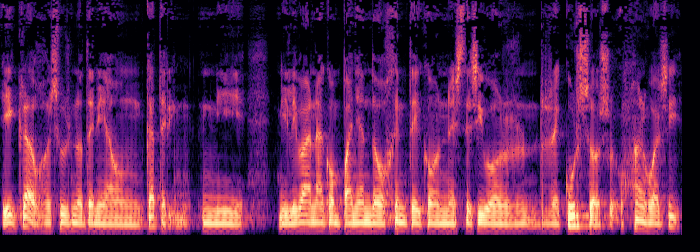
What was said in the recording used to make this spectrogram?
Y claro, Jesús no tenía un catering, ni, ni le iban acompañando gente con excesivos recursos o algo así.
